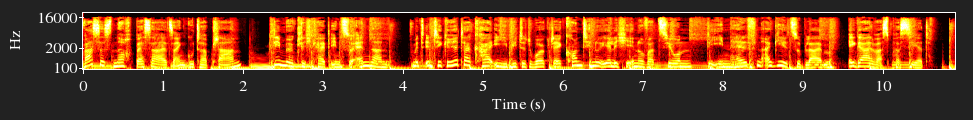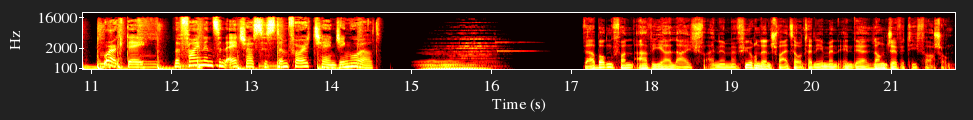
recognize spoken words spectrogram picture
Was ist noch besser als ein guter Plan? Die Möglichkeit, ihn zu ändern. Mit integrierter KI bietet Workday kontinuierliche Innovationen, die Ihnen helfen, agil zu bleiben, egal was passiert. Workday, the finance and HR system for a changing world. Werbung von Avia Life, einem führenden Schweizer Unternehmen in der Longevity-Forschung.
